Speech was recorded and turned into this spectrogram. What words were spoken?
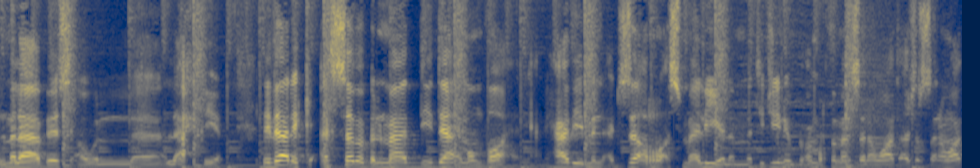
الملابس أو الأحذية. لذلك السبب المادي دائما ظاهر. هذه من أجزاء الراسماليه لما تجيني بعمر ثمان سنوات عشر سنوات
